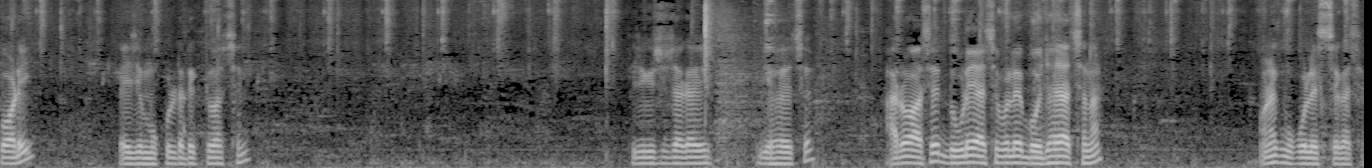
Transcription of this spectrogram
পরেই এই যে মুকুলটা দেখতে পাচ্ছেন। কিছু কিছু জায়গায় ইয়ে হয়েছে। আরও আছে, দূরে আছে বলে বোঝা যাচ্ছে না। অনেক মুকুল এসছে গাছে।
